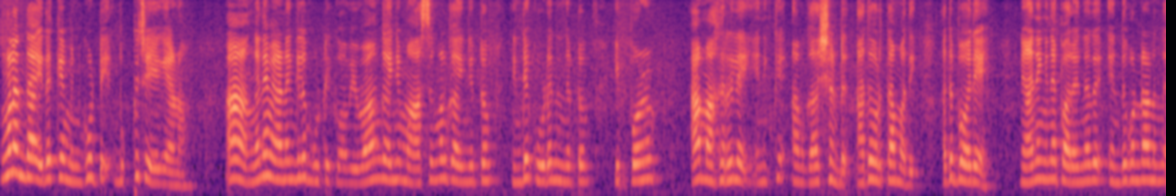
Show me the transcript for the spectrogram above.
നിങ്ങളെന്താ ഇതൊക്കെ മുൻകൂട്ടി ബുക്ക് ചെയ്യുകയാണോ? ആ അങ്ങനെ വേണമെങ്കിലും കൂട്ടിക്കോ. വിവാഹം കഴിഞ്ഞ് മാസങ്ങൾ കഴിഞ്ഞിട്ടും നിന്റെ കൂടെ നിന്നിട്ടും ഇപ്പോഴും ആ മഹറിലെ എനിക്ക് അവകാശമുണ്ട്. അത് ഓർത്താൽ മതി. അതുപോലെ ഞാനിങ്ങനെ പറയുന്നത് എന്തുകൊണ്ടാണെന്ന്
